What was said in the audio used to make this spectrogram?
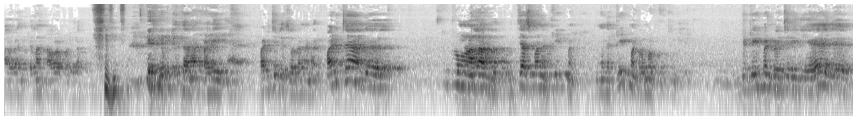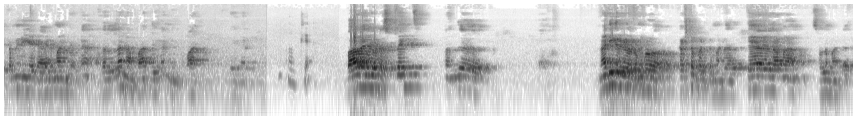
அவர் அதுக்கெல்லாம் கவலைப்படல. தானே படிங்க. படிச்சுட்டு சொல்லுங்க. படித்தா அது ஸ்கிரிப்ட் ரொம்ப நல்லா இருந்தது. வித்தியாசமான ட்ரீட்மெண்ட் எனக்கு அந்த ட்ரீட்மெண்ட் ரொம்ப பிடிச்சிருந்தது இப்படி ட்ரீட்மெண்ட் வச்சிருக்கீங்க இது கம்யூனிகேட் ஆகிடுமான்னு கேட்டேன் அதெல்லாம் நான் பார்த்துக்கிறேன் நீங்கள் வாங்க. ஓகே பாலாஜியோட ஸ்ட்ரென்த் வந்து நடிகர்களை ரொம்ப கஷ்டப்படுத்த மாட்டார். தேவையில்லாமல் சொல்ல மாட்டார்.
